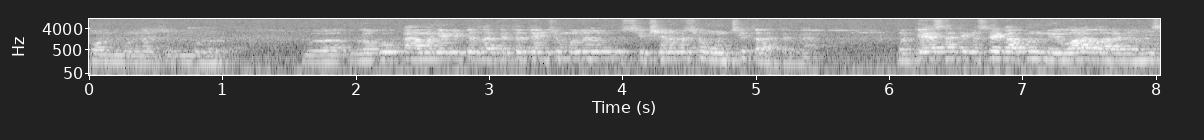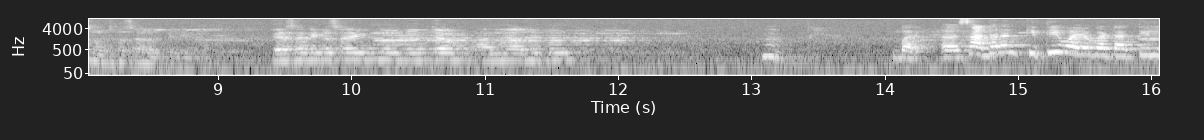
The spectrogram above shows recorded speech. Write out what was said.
कोण मुलाची मुलं लोक कामानिमित्त जातात तर त्यांची मुलं शिक्षणापेक्षा उंचीत राहतात मॅम मग त्यासाठी कसं एक आपण निवारा बारागृह ही संस्था चालू केली त्यासाठी कसं एक मग त्या हं. बरं साधारण किती वयोगटातील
